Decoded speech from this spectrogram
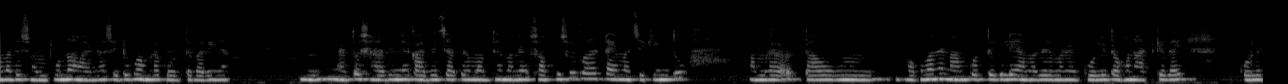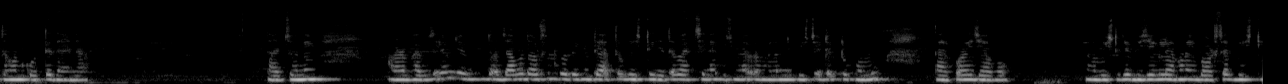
আমাদের সম্পূর্ণ হয় না, সেটুকু আমরা করতে পারি না। এত সারাদিনে কাজের চাপের মধ্যে মানে সব কিছুই করার টাইম আছে, কিন্তু আমরা তাও ভগবানের নাম করতে গেলে আমাদের মানে কলি তখন আটকে দেয়, কলি তখন করতে দেয় না। তার জন্যই আমরা ভাবছিলাম যে, যাব দর্শন করতে, কিন্তু এত বৃষ্টি যেতে পারছি না, কিছু না ভাবলাম যে বৃষ্টিটা একটু কমুক। তারপরে যাব। কেন বৃষ্টিতে ভিজে গেলে এখন এই বর্ষার বৃষ্টি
